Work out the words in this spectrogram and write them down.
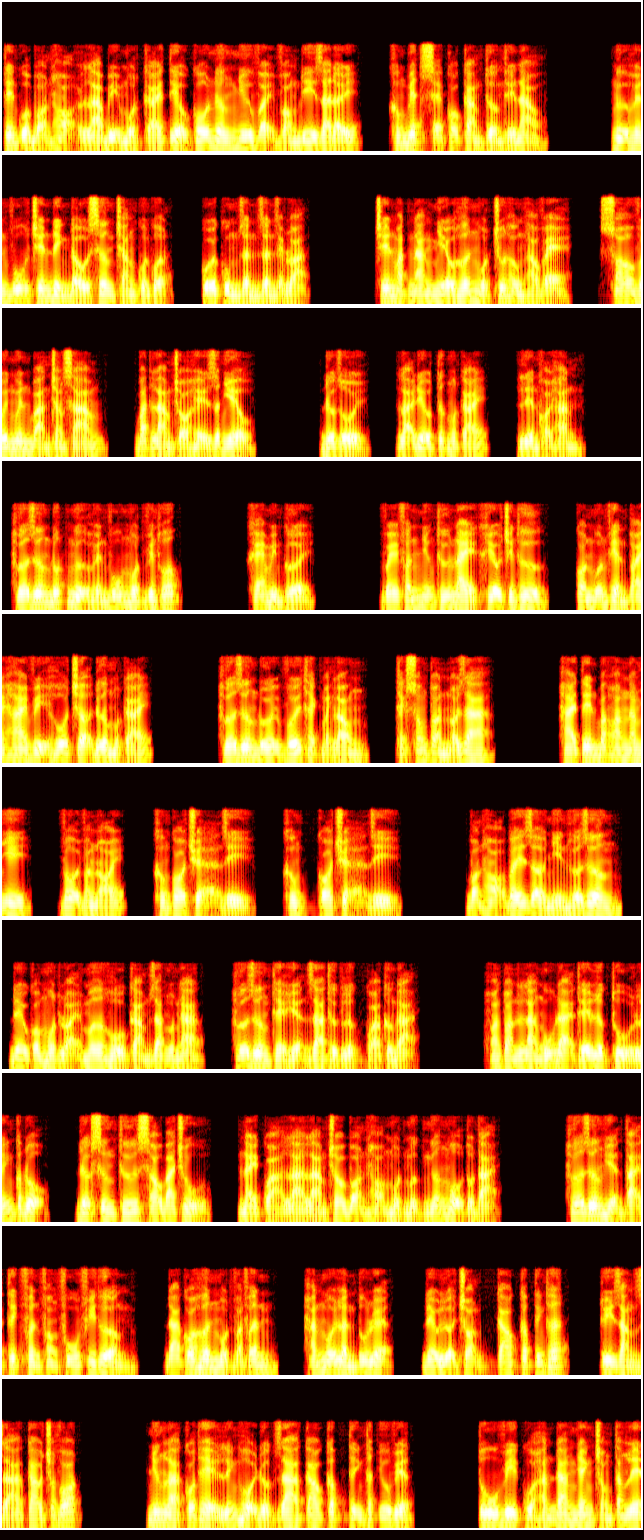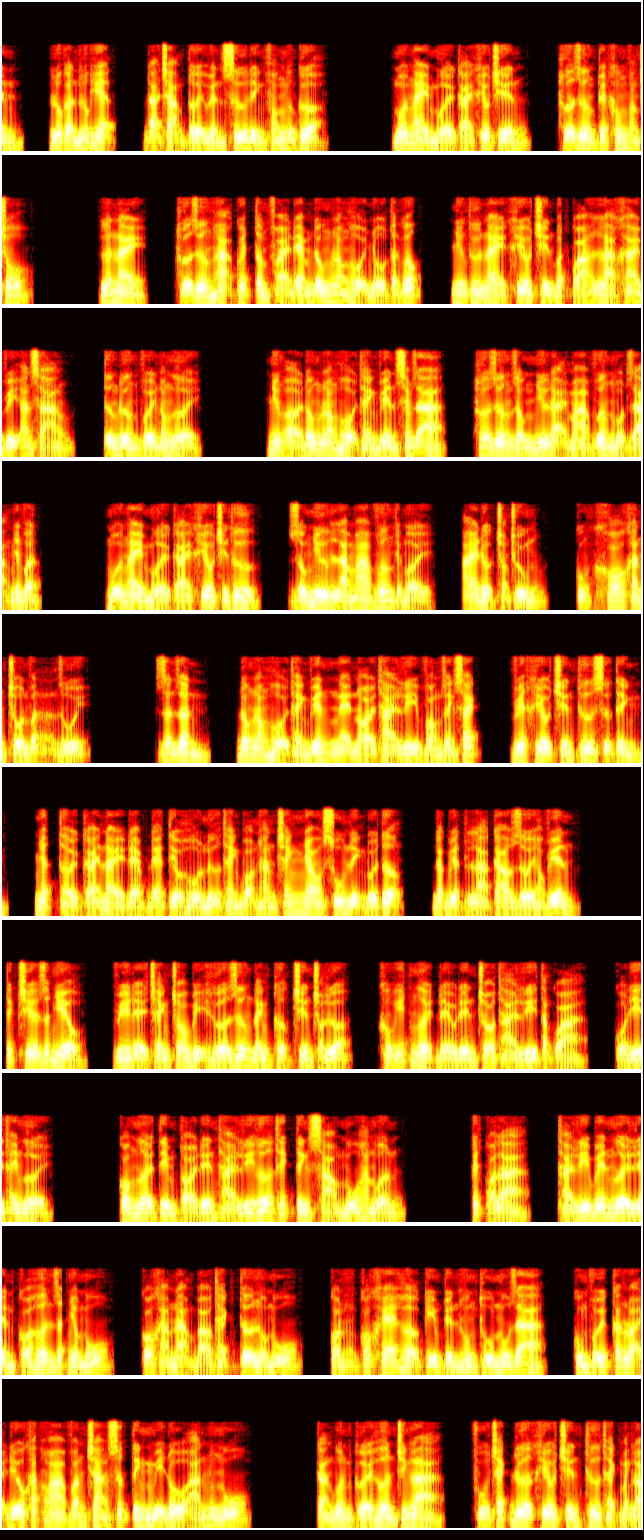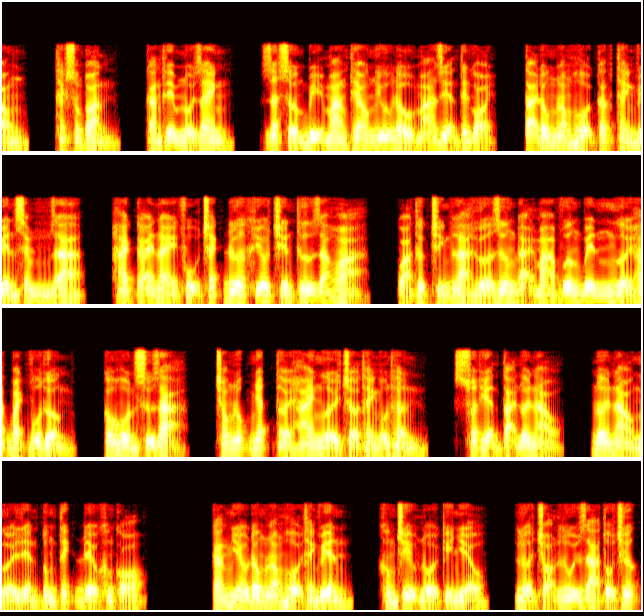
tên của bọn họ là bị một cái tiểu cô nương như vậy vòng đi ra đấy, không biết sẽ có cảm tưởng thế nào. Ngự huyền vũ trên đỉnh đầu xương trắng cuồn cuộn, cuối cùng dần dần dẹp loạn. Trên mặt nàng nhiều hơn một chút hồng hào vẻ, so với nguyên bản trắng xám, bắt làm trò hề rất nhiều. Được rồi, lại điều tức một cái, liền khỏi hẳn. Hứa dương đốt ngự huyền vũ một viên thuốc khẽ mỉm cười. Về phần những thứ này khiêu chiến thư, còn muốn phiền thoái hai vị hỗ trợ đưa một cái. Hứa dương đối với thạch mạch long, thạch song toàn nói ra. Hai tên bắc hoang nam nhi, vội và nói, không có chuyện gì, không có chuyện gì. Bọn họ bây giờ nhìn hứa dương, đều có một loại mơ hồ cảm giác ngột ngạt, hứa dương thể hiện ra thực lực quá cường đại. Hoàn toàn là ngũ đại thế lực thủ lĩnh cấp độ, được xưng thứ sáu bá chủ, này quả là làm cho bọn họ một mực ngưỡng mộ tồn tại. Hứa dương hiện tại tích phân phong phú phi thường, đã có hơn một vạn phân, hắn mỗi lần tu luyện, đều lựa chọn cao cấp tính thất, tuy rằng giá cao chót vót nhưng là có thể lĩnh hội được ra cao cấp tính thất ưu việt. Tu vi của hắn đang nhanh chóng tăng lên, lúc gần lúc hiện, đã chạm tới huyền sư đỉnh phong ngưỡng cửa. Mỗi ngày mười cái khiêu chiến, hứa dương tuyệt không vắng chỗ. Lần này, hứa dương hạ quyết tâm phải đem đông long hội nổ tận gốc, những thứ này khiêu chiến bất quá là khai vị ăn sáng, tương đương với nóng người. Nhưng ở đông long hội thành viên xem ra, hứa dương giống như đại ma vương một dạng nhân vật. Mỗi ngày mười cái khiêu chiến thư, giống như là ma vương thì mời, ai được chọn chúng, cũng khó khăn trốn vận rủi. Dần dần đông long hội thành viên nghe nói thải ly vòng danh sách, viết khiêu chiến thư sự tình, nhất thời cái này đẹp đẽ tiểu hồ nữ thành bọn hắn tranh nhau su nịnh đối tượng, đặc biệt là cao giới học viên. Tích chia rất nhiều, vì để tránh cho bị hứa dương đánh cược chiến chọn lựa, không ít người đều đến cho thải ly tặng quà, của đi thay người. Có người tìm tòi đến thải ly ưa thích tinh xảo mũ ham muốn. Kết quả là, thải ly bên người liền có hơn rất nhiều mũ, có khảm nạm bảo thạch tơ lỗ mũ, còn có khe hở kim tuyến hung thú mũ ra, cùng với các loại điêu khắc hoa văn trang sức tinh mỹ đồ án nung mũ. Càng buồn cười hơn chính là, phụ trách đưa khiêu chiến thư thạch mạnh lòng, thạch song toàn, càng thêm nổi danh rất sớm bị mang theo như đầu mã diện tên gọi, tại đông long hội các thành viên xem ra, hai cái này phụ trách đưa khiêu chiến thư ra hỏa, quả thực chính là hứa dương đại ma vương bên người hắc bạch vô thường câu hồn sứ giả, trong lúc nhất thời hai người trở thành ôn thần, xuất hiện tại nơi nào nơi nào người liền tung tích đều không có. Càng nhiều đông long hội thành viên, không chịu nổi kỳ nhiễu, lựa chọn lui ra tổ chức.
